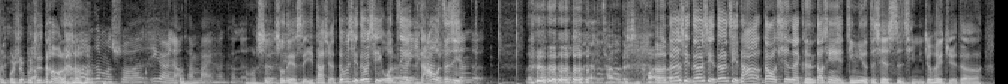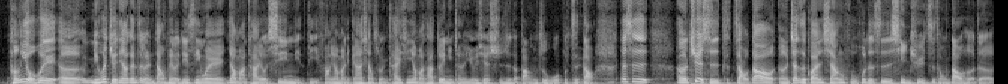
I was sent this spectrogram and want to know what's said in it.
理，我是不知道不能。这么说，一个人两三百，他可能哦，是说的也是以大学，对不起，对不起，我自己打我自己。一餐五十块，呃，对不起，对不起，对不起。他到现在可能到现在也经历了这些事情，你就会觉得朋友会呃，你会决定要跟这个人当朋友，一定是因为要么他有吸引你的地方，要么你跟他相处很开心，要么他对你可能有一些实质的帮助。我不知道，但是呃，确实找到呃价值观相符或者是兴趣志同道合的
